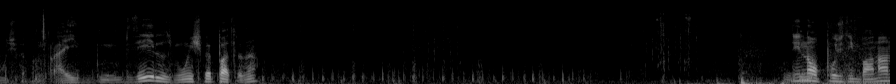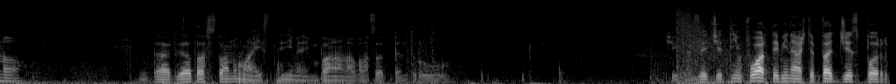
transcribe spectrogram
11 4. Ai zil 11-4, da? Din nou puși din banană. Dar de data asta nu mai este nimeni în banan avansat pentru cei din 10 timp. Foarte bine a așteptat Jesper.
